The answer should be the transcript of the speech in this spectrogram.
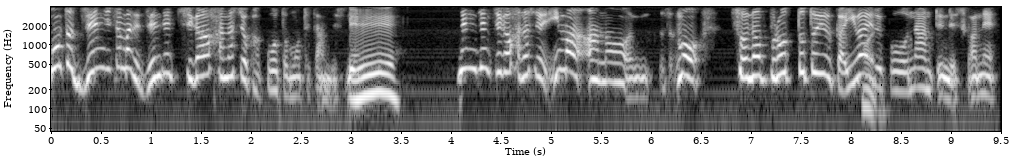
本当前日まで全然違う話を書こうと思ってたんですね。えー全然違う話で、今、あの、もう、そのプロットというか、いわゆるこう、はい、なんていうんですかね、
